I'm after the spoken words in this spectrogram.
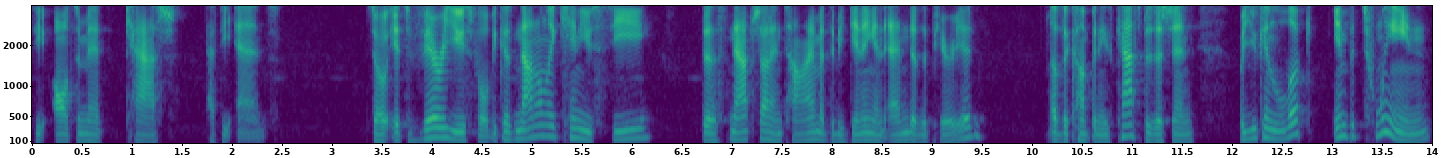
the ultimate cash at the end. So it's very useful because not only can you see the snapshot in time at the beginning and end of the period of the company's cash position, but you can look in between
